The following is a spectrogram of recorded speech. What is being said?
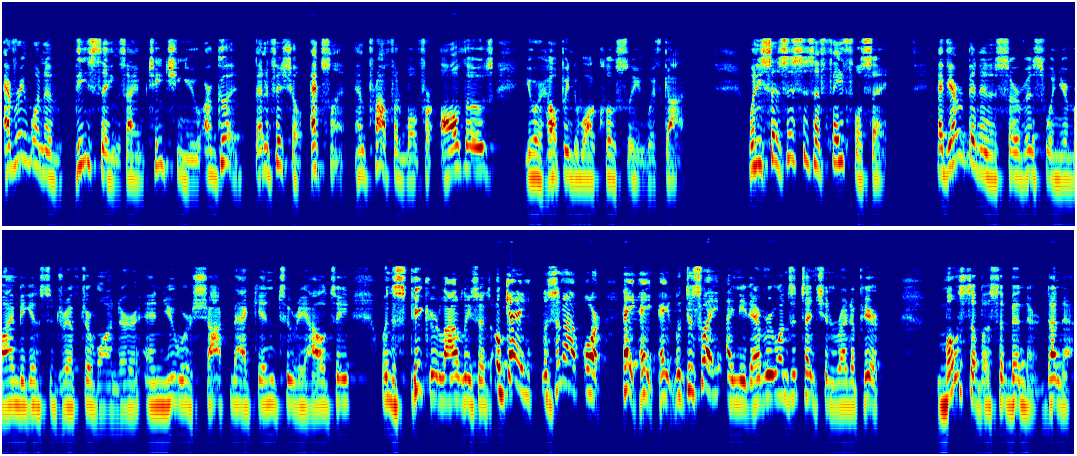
Every one of these things I am teaching you are good, beneficial, excellent, and profitable for all those you are helping to walk closely with God. When he says this is a faithful saying, have you ever been in a service when your mind begins to drift or wander and you were shocked back into reality when the speaker loudly says, Okay, listen up, or Hey, hey, hey, look this way. I need everyone's attention right up here. Most of us have been there, done that.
